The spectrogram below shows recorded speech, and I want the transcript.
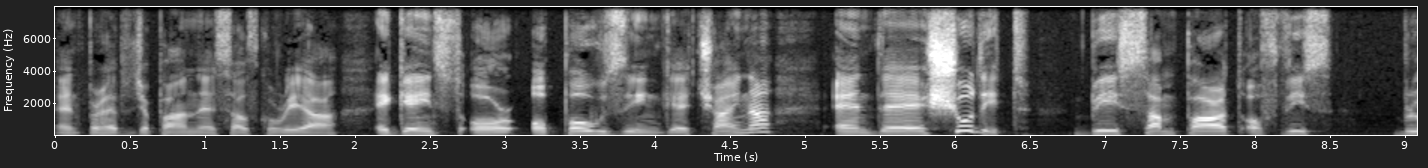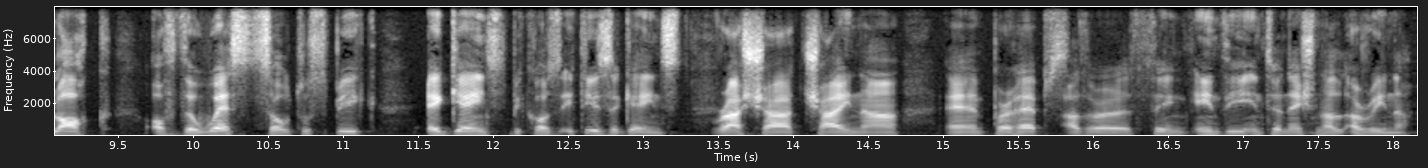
and perhaps Japan and South Korea, against or opposing uh, China? And uh, should it be some part of this block of the West, so to speak, against, because it is against Russia, China, and perhaps other things in the international arena?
